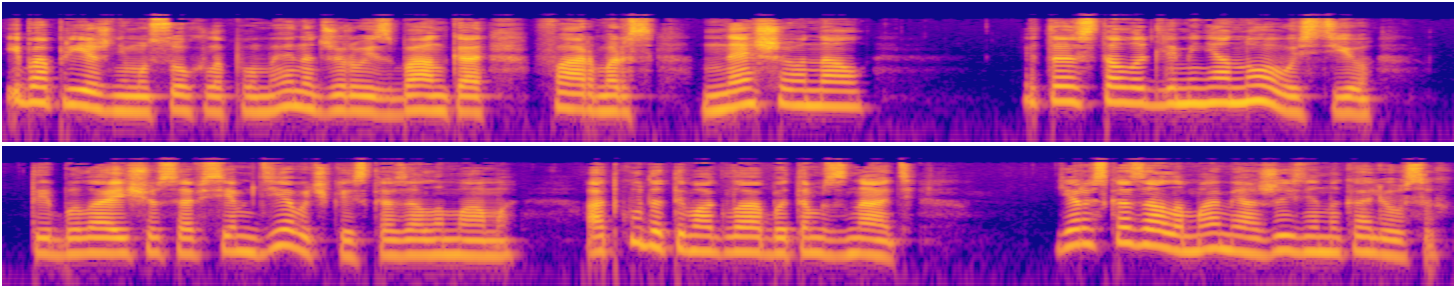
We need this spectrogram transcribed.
и по-прежнему сохла по менеджеру из банка Farmers National — это стало для меня новостью. «Ты была еще совсем девочкой», — сказала мама. «Откуда ты могла об этом знать?» Я рассказала маме о жизни на колесах.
